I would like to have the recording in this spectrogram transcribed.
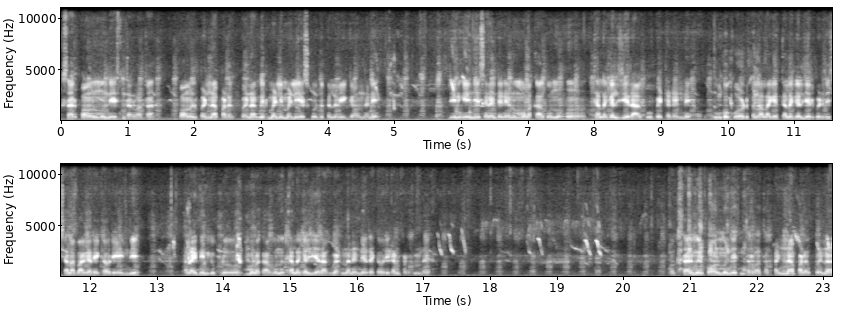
ఒకసారి పాముల ముందు వేసిన తర్వాత పాములు పడినా పడకపోయినా మీరు మళ్ళీ మళ్ళీ వేసుకోవద్దు పిల్ల వీక్గా ఉందని. దీనికి ఏం చేశానంటే నేను ములకాకును తెల్లగల్జీరాకు పెట్టానండి. ఇంకో కోడి పిల్ల అలాగే తెల్లగల్జీర పెడితే చాలా బాగా రికవరీ అయింది. అలాగే దీనికి ఇప్పుడు ములకాకును తెల్లగల్జీరాకు పెడుతున్నానండి రికవరీ కనపడుతుంది. ఒకసారి మీరు పావుల మందు వేసిన తర్వాత పడినా పడకపోయినా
